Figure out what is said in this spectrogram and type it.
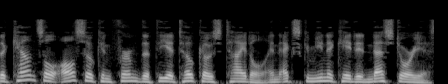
The council also confirmed the Theotokos title and excommunicated Nestorius.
